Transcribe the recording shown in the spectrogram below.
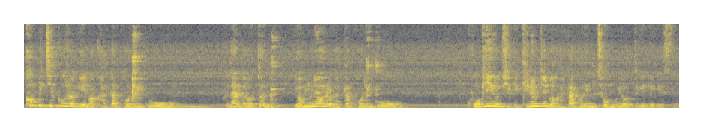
커피 찌꺼러기 막 갖다 버리고 그 다음에 어떤 염료를 갖다 버리고 고기 음식이 기름진 거 갖다 버리면 저 물이 어떻게 되겠어요?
